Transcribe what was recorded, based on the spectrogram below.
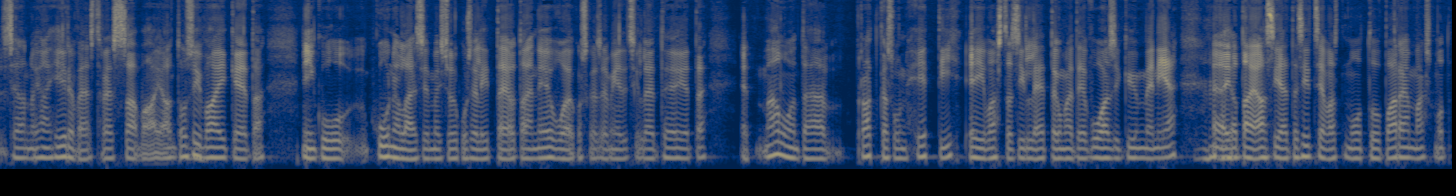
se on ihan hirveän stressaavaa ja on tosi mm. vaikeaa niin kuin kuunnella esimerkiksi joku selittää jotain neuvoja, koska se mietit silleen, että hei, että, että mä haluan tämä ratkaisun heti, ei vasta silleen, että kun mä teen vuosikymmeniä mm-hmm. jotain asiaa, että sitten se vasta muuttuu paremmaksi, mutta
